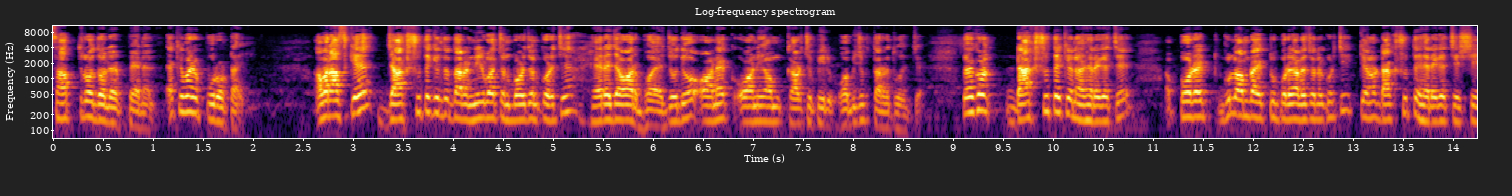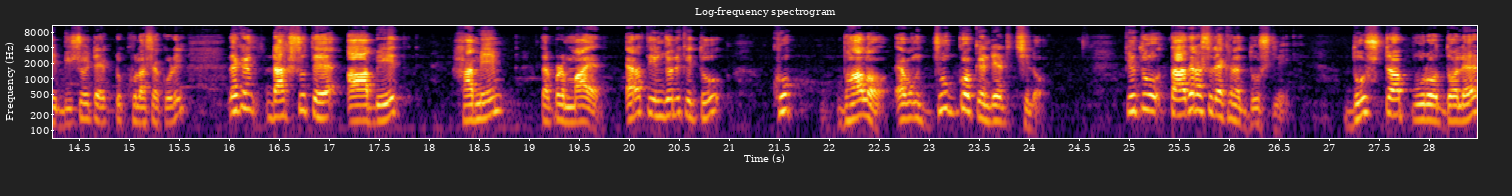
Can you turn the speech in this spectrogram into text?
ছাত্র দলের প্যানেল, একেবারে পুরোটাই। আবার আজকে জাকসুতে কিন্তু তারা নির্বাচন বর্জন করেছে, হেরে যাওয়ার ভয়ে। যদিও অনেক অনিয়ম কারচুপির অভিযোগ তারা তুলছে। তো এখন ডাকসুতে কেন হেরে গেছে? পরেরগুলো আমরা একটু পরে আলোচনা করছি। কেন ডাকসুতে হেরে গেছে সেই বিষয়টা একটু খোলাসা করি। দেখেন, ডাকসুতে আবিদ, হামিম, তারপরে মায়ের। এরা তিনজনই কিন্তু খুব ভালো এবং যোগ্য ক্যান্ডিডেট ছিল। কিন্তু তাদের আসলে এখানে দোষ নেই। দোষটা পুরো দলের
